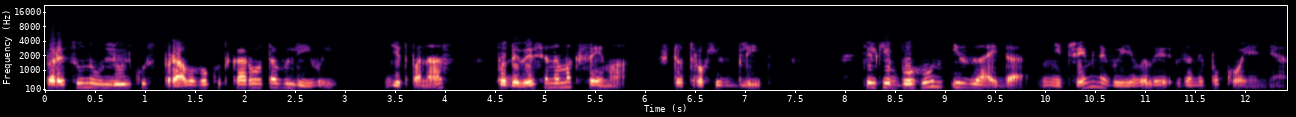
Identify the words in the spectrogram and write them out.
пересунув люльку з правого кутка рота в лівий. Дід Панас подивився на Максима, що трохи зблід. Тільки Богун і Зайда нічим не виявили занепокоєння.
